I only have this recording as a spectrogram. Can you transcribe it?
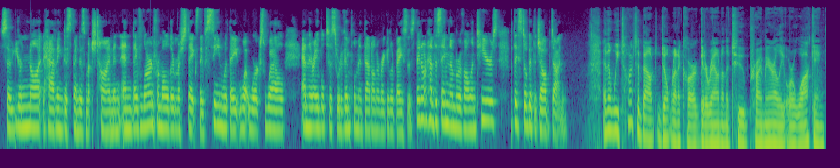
So you're not having to spend as much time and, and they've learned from all their mistakes. They've seen what they what works well and they're able to sort of implement that on a regular basis. They don't have the same number of volunteers, but they still get the job done. And then we talked about don't rent a car, get around on the tube primarily or walking,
